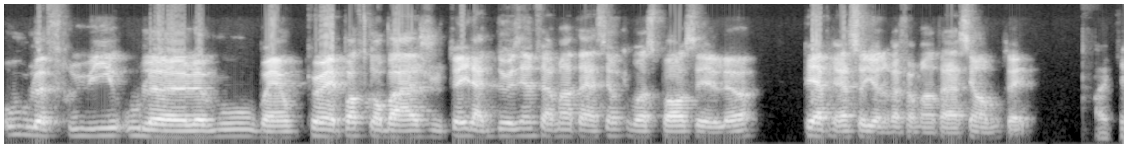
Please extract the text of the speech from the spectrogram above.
ou le fruit ou le, le mou, ben, peu importe ce qu'on va ajouter, la deuxième fermentation qui va se passer là. Puis après ça, il y a une refermentation en bouteille. OK.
